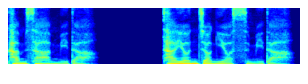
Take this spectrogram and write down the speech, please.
감사합니다. 사연정이었습니다.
